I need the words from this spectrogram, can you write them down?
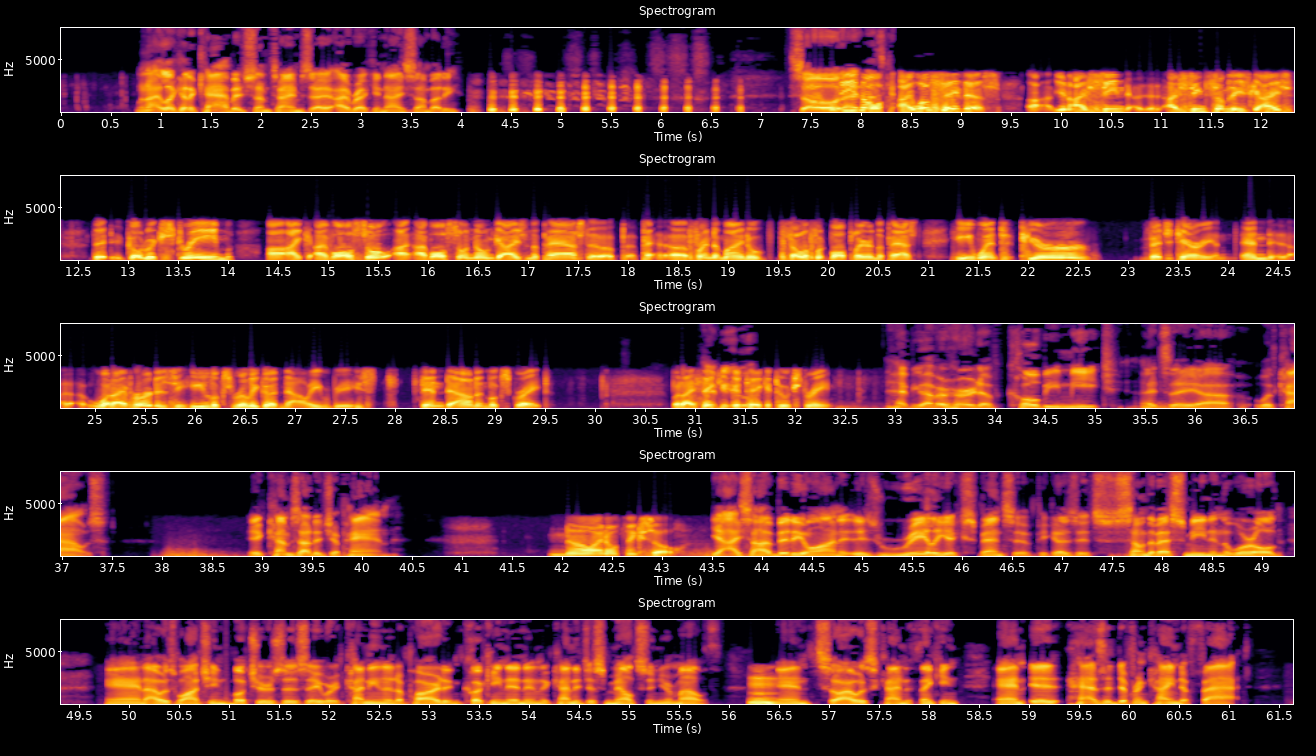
When I look at a cabbage, sometimes I, I recognize somebody. so well, that, you know, I will say this. Uh, you know, I've seen I've seen some of these guys that go to extreme. Uh, I, I've also I, I've also known guys in the past. A, a, a friend of mine, a fellow football player in the past, he went pure vegetarian, and uh, what I've heard is he, he looks really good now. He he's thinned down and looks great. But I think you, you can take it to extreme. Have you ever heard of Kobe meat? It's a uh, with cows. It comes out of Japan. No, I don't think so. Yeah, I saw a video on it. It is really expensive because it's some of the best meat in the world. And I was watching butchers as they were cutting it apart and cooking it, and it kind of just melts in your mouth. Mm. And so I was kind of thinking, and it has a different kind of fat.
